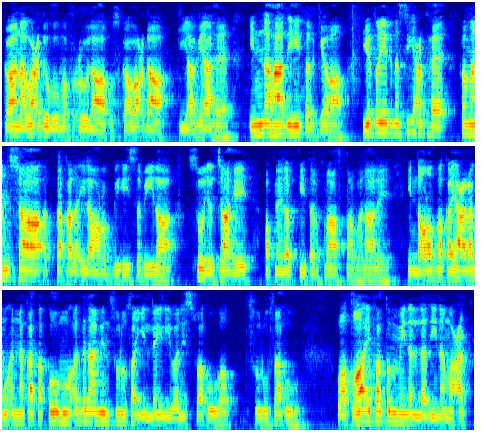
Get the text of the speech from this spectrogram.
کانا وعدہ مفعولا، اس کا وعدہ کیا گیا ہے۔ ان هذه تذکرہ، یہ تو ایک نصیحت ہے۔ فمن شاء اتخذ الى ربه سبیلا، سو جو چاہے اپنے رب کی طرف راستہ بنا لے۔ ان ربک يعلم انك تقوم ادنى من ثلثي الليل ونصفه وثلثه وطائفه من الذين معك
